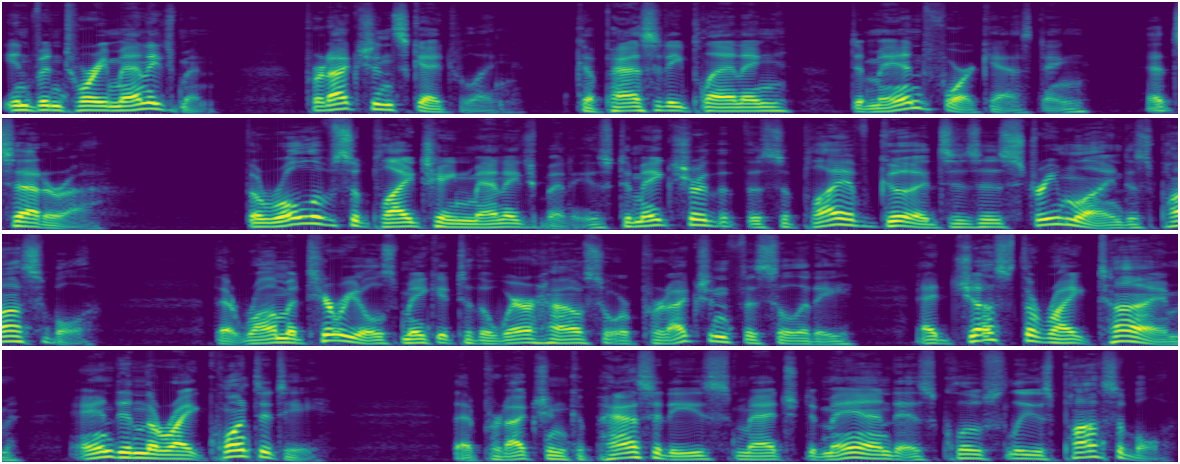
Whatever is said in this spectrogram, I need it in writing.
inventory management, production scheduling, capacity planning, demand forecasting, etc. The role of supply chain management is to make sure that the supply of goods is as streamlined as possible, that raw materials make it to the warehouse or production facility at just the right time and in the right quantity, that production capacities match demand as closely as possible,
